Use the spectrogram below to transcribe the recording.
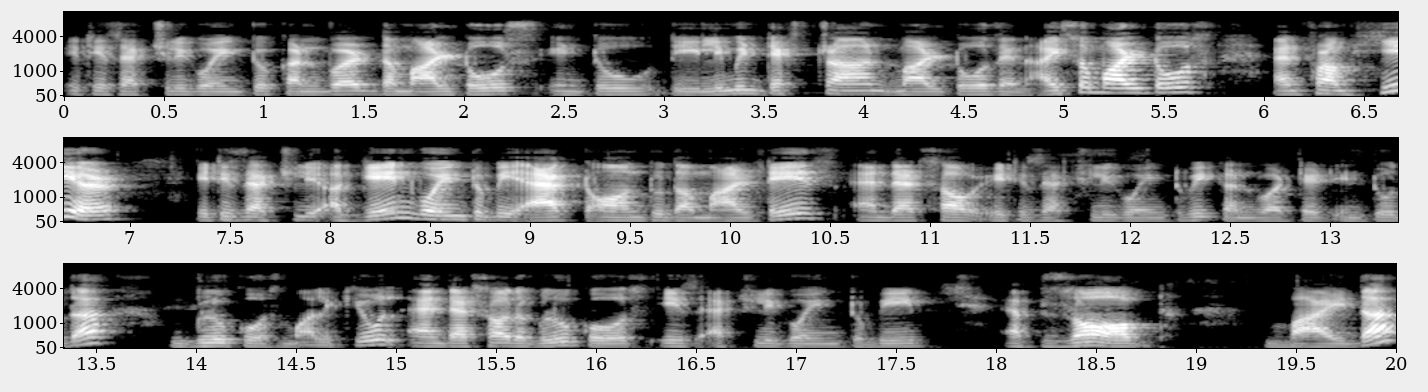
it is actually going to convert the maltose into the limit dextrin, maltose and isomaltose and from here it is actually again going to be act on to the maltase and that is how it is actually going to be converted into the glucose molecule and that is how the glucose is actually going to be absorbed by the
